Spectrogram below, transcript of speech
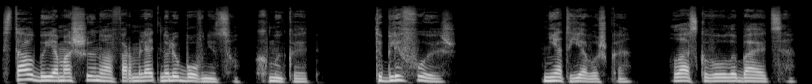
Стал бы я машину оформлять на любовницу, хмыкает. Ты блефуешь. Нет, Евушка, ласково улыбается.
